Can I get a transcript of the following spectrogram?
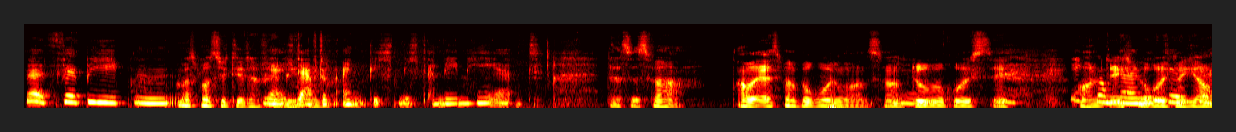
was verbieten. Was muss ich dir dafür Ja, ich darf doch eigentlich nicht an den Herd. Das ist wahr. Aber erstmal beruhigen wir uns. Ne? Du beruhigst dich Ich und ich beruhige mich auch.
